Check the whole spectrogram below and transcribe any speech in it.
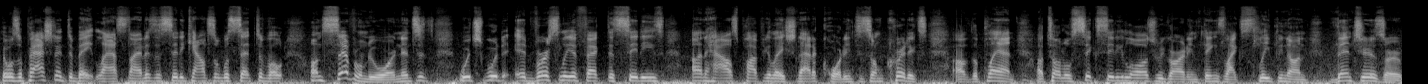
There was a passionate debate last night as the city council was set to vote on several new ordinances, which would adversely affect the city's unhoused population, that according to some critics of the plan. A total of six city laws regarding things like sleeping on benches or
